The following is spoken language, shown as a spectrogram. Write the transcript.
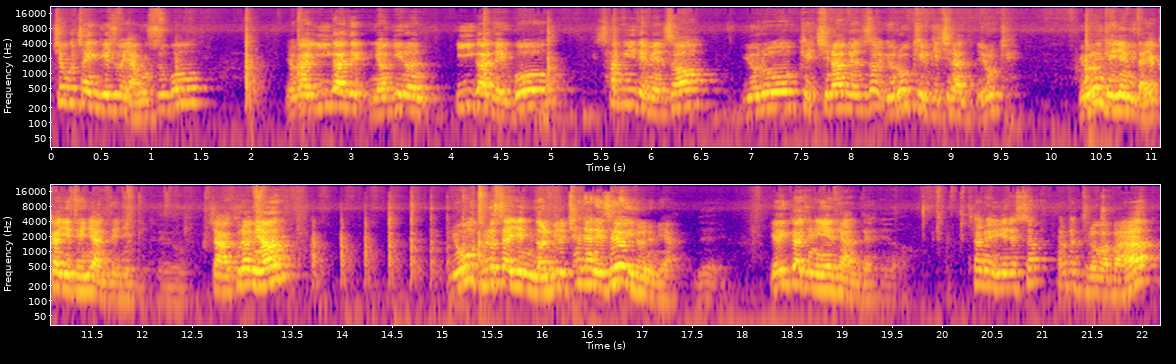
최고 차이 계수가 양수고 여기가 2가 되, 여기는 2가 되고 3이 되면서 요렇게 지나면서 요렇게 이렇게 지난 요렇게 요런 개념이다. 여기까지 되냐 안 되니? 돼요. 자, 그러면 요 둘러싸여 있는 넓이를 찾아내세요. 이런 의미야. 네. 여기까지는 이해돼 안 돼? 차례 이해됐어? 한번 들어봐 봐.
